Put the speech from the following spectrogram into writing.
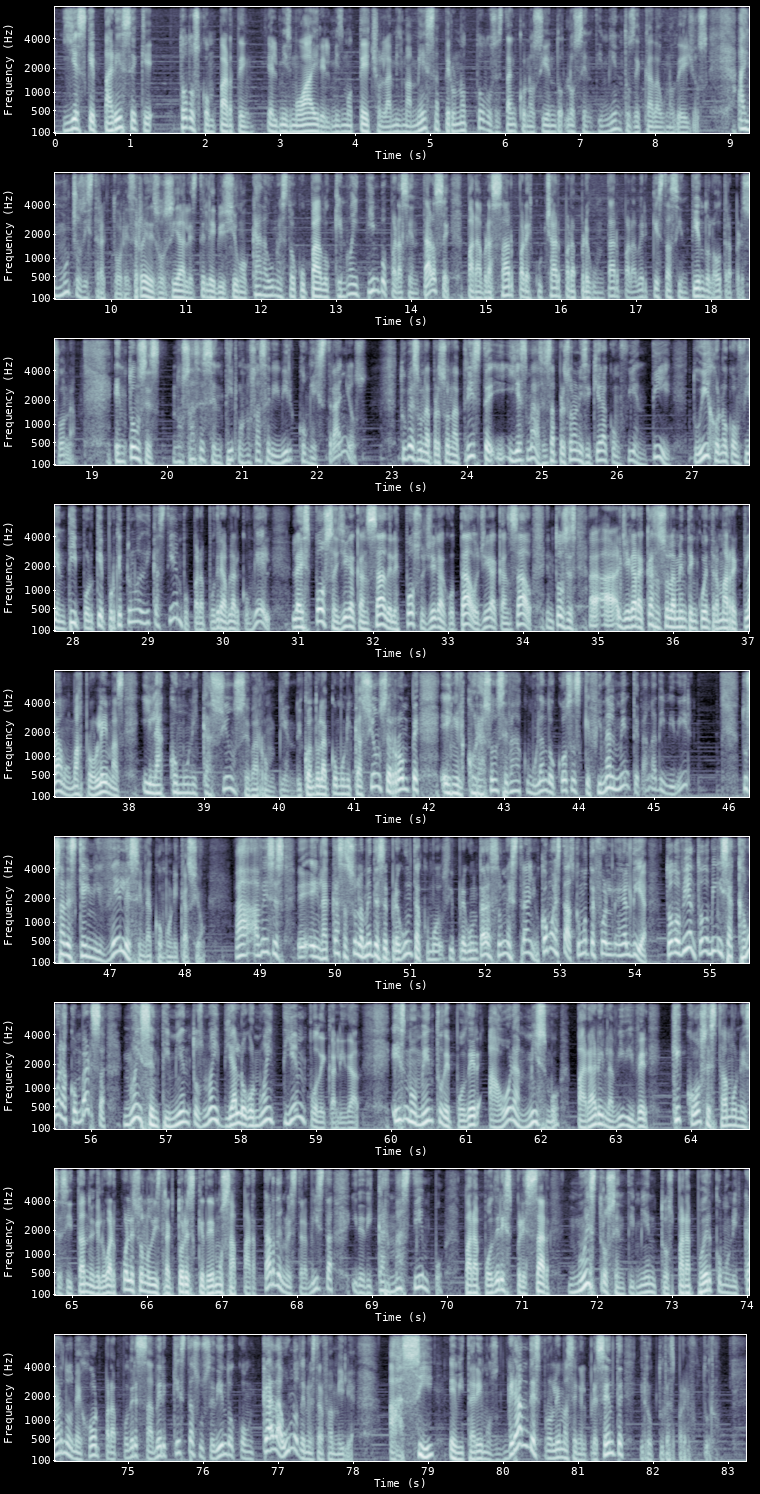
y es que parece que todos comparten el mismo aire, el mismo techo, la misma mesa, pero no todos están conociendo los sentimientos de cada uno de ellos. Hay muchos distractores, redes sociales, televisión o cada uno está ocupado que no hay tiempo para sentarse, para abrazar, para escuchar, para preguntar, para ver qué está sintiendo la otra persona. Entonces nos hace sentir o nos hace vivir con extraños. Tú ves una persona triste y, es más, esa persona ni siquiera confía en ti. Tu hijo no confía en ti. ¿Por qué? Porque tú no dedicas tiempo para poder hablar con él. La esposa llega cansada, el esposo llega agotado, llega cansado. Entonces, al llegar a casa solamente encuentra más reclamos, más problemas y la comunicación se va rompiendo. Y cuando la comunicación se rompe, en el corazón se van acumulando cosas que finalmente van a dividir. Tú sabes que hay niveles en la comunicación. Ah, a veces eh, en la casa solamente se pregunta como si preguntaras a un extraño, ¿cómo estás? ¿Cómo te fue en el día? ¿Todo bien? ¿Todo bien? Y se acabó la conversa. No hay sentimientos, no hay diálogo, no hay tiempo de calidad. Es momento de poder ahora mismo parar en la vida y ver qué cosa estamos necesitando en el lugar, cuáles son los distractores que debemos apartar de nuestra vista y dedicar más tiempo para poder expresar nuestros sentimientos, para poder comunicarnos mejor, para poder saber qué está sucediendo con cada uno de nuestra familia. Así evitaremos grandes problemas en el presente y rupturas para el futuro.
